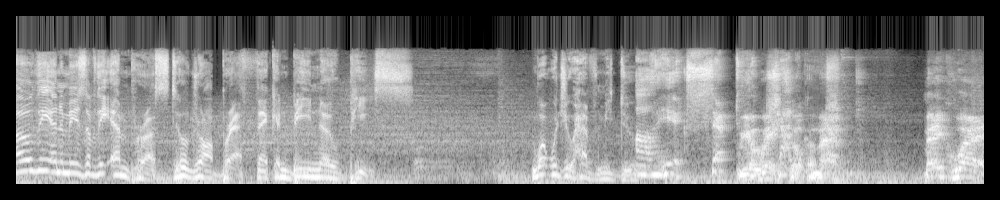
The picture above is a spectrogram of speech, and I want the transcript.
While the enemies of the Emperor still draw breath, there can be no peace. What would you have me do? I accept We the your challenge. command. Make way!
